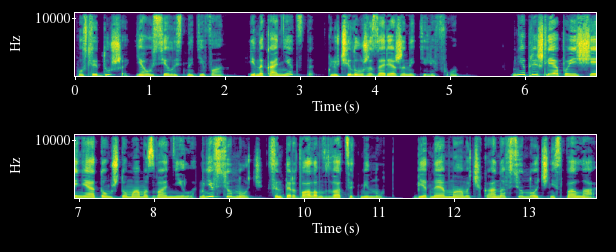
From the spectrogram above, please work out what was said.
После душа я уселась на диван и, наконец-то, включила уже заряженный телефон. Мне пришли оповещения о том, что мама звонила. Мне всю ночь, с интервалом в 20 минут. Бедная мамочка, она всю ночь не спала.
